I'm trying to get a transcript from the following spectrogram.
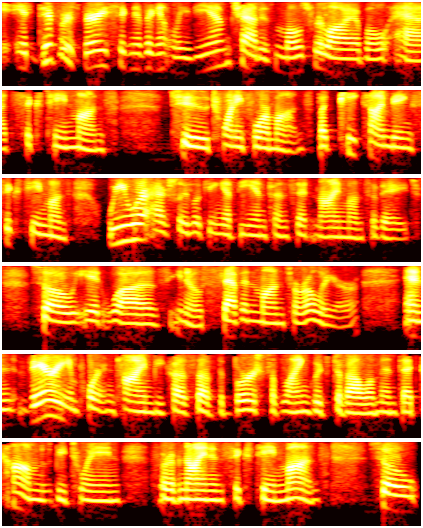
it differs very significantly. The MCHAT is most reliable at 16 months to 24 months, but peak time being 16 months. We were actually looking at the infants at nine months of age. So it was, you know, seven months earlier and very important time because of the burst of language development that comes between sort of 9 and 16 months. So,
